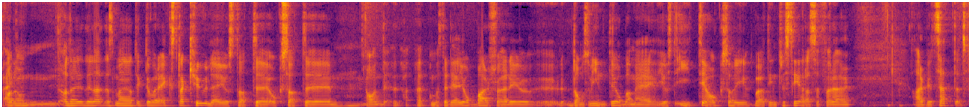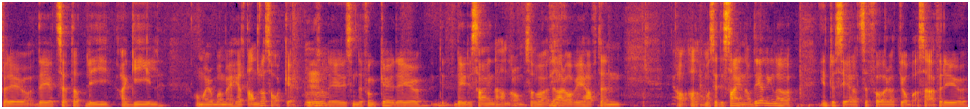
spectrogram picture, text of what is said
Ja, de, ja, det, det, det som jag tyckte var extra kul är just att eh, också att, eh, ja, det, om det är det jag jobbar så är det ju eh, de som inte jobbar med just IT har också börjat intressera sig för det här arbetssättet. För det är, det är ett sätt att bli agil om man jobbar med helt andra saker. Mm. Så det, är liksom, det funkar ju, det är ju det, det är design det handlar om. Så där har vi haft en, ja, om man säger designavdelningen har intresserat sig för att jobba så här. För det är ju,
